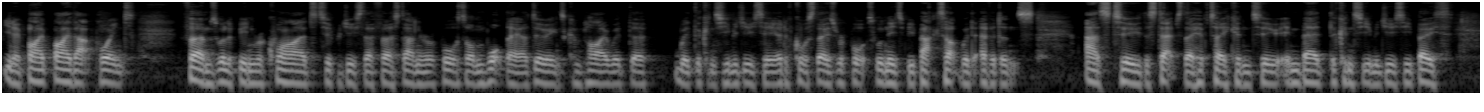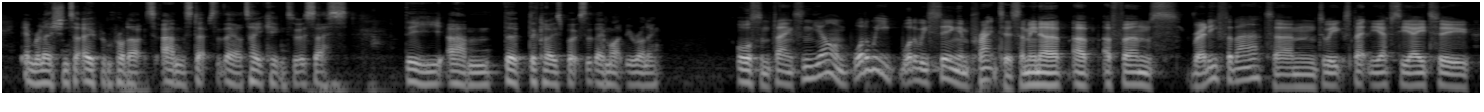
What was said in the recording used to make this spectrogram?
you know, by, by that point, firms will have been required to produce their first annual report on what they are doing to comply with the with the consumer duty. And of course, those reports will need to be backed up with evidence as to the steps they have taken to embed the consumer duty, both in relation to open products and the steps that they are taking to assess the um, the, the closed books that they might be running. Awesome, thanks. And Jan, what are we what are we seeing in practice? I mean, are, are, are firms ready for that? Um, do we expect the FCA to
